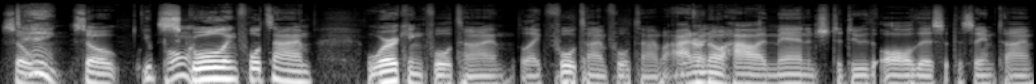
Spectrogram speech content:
So Dang. so schooling full time, working full time, like full time, full time. I don't know how I managed to do all this at the same time.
